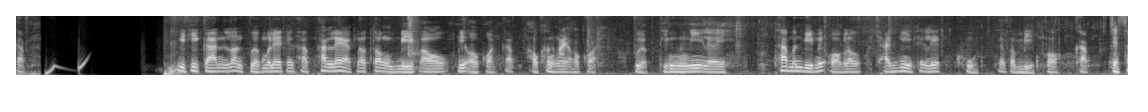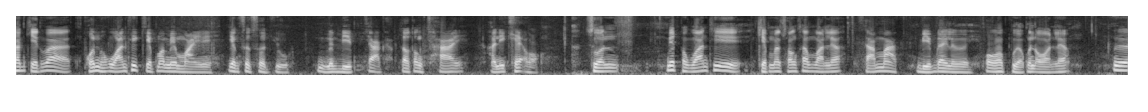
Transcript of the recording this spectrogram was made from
ครับวิธีการร่อนเปลือกเมล็ดนะครับขั้นแรกเราต้องบีบเอานี่ออกก่อนครับ เอาข้างในออกก่อน เปลือกทิ้งตรงนี้เลย ถ้ามันบีบไม่ออกเราใช้มีดเล็กๆ ขูด แล้วก็บีบออกครับจะสังเกตว่าผลผักหวานที่เก็บมาใหม่ๆนี่ยังสดๆอยู่มันบีบยากครับ เราต้องใช้อันนี้แค่ออก ส่วนเม็ดผักหวานที่เก็บมาสองสามวันแล้ว สามารถบีบได้เลย เพราะว่าเปลือกมันอ่อนแล้ว เมื่อ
